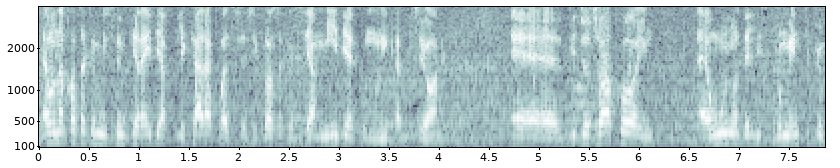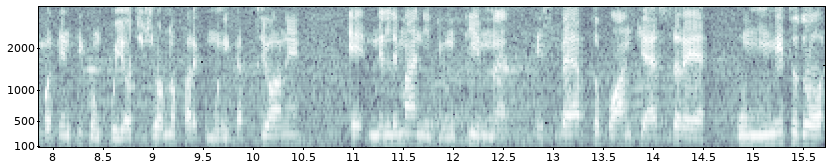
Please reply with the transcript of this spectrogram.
è una cosa che mi sentirei di applicare a qualsiasi cosa che sia media e comunicazione eh, il videogioco è uno degli strumenti più potenti con cui oggigiorno fare comunicazione e nelle mani di un team esperto può anche essere un metodo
